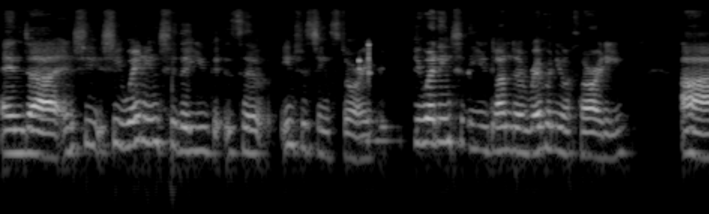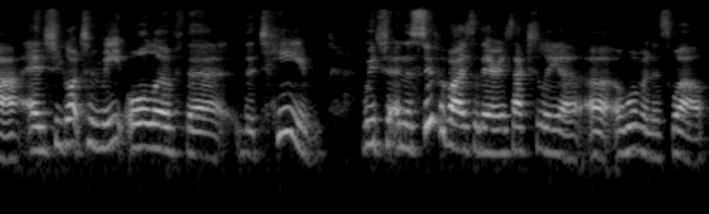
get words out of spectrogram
And uh, and she she went into the it's an interesting story. She went into the uganda revenue authority uh, and she got to meet all of the the team, which and the supervisor there is actually a, a, a woman as well.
